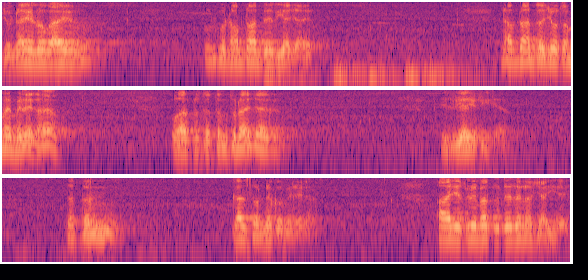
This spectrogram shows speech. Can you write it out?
जो नए लोग आए हैं, उनको नामदान दे दिया जाए। नामदान से जो समय मिलेगा, वो आपको सत्संग सुनाया जाएगा। इसलिए ही ठीक है सत्संग कल सुनने को मिलेगा। आज इसलिए वक्त दे देना चाहिए।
